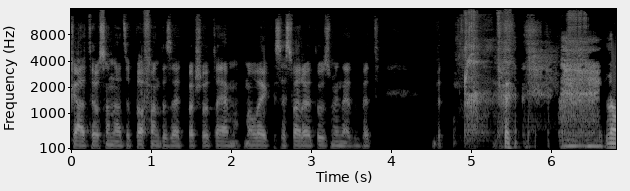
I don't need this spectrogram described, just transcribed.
Kā tev sanāca pafantazēt par šo tēmu? Man liekas, es varētu uzminēt, bet. bet... nu,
